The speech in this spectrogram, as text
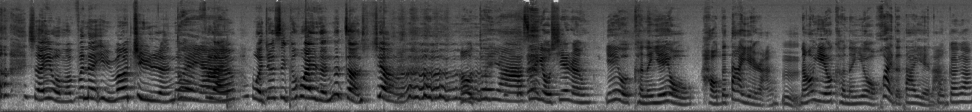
所以我们不能以貌取人哦，对呀，不然我就是个坏人的长相了 哦，对呀，所以有些人也有可能也有好的大野狼，嗯，然后也有可能也有坏的大野狼。我刚刚。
